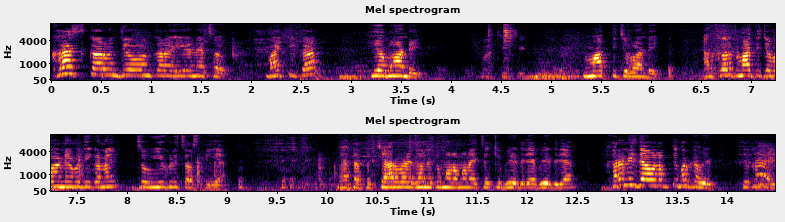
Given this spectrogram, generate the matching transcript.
खास कारण जेवण करा येण्याचं. माहिती का? हे भांडे. मातीची. मातीचे भांडे. आणि खरंच मातीच्या भांड्यामध्ये का नाही चव वेगळीच असते या. नाही आता तर चार वेळा झाले तुम्हाला म्हणायचं की भेट द्या भेट द्या. खरंच द्यावं लागते बरं का भेट? ते काय?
